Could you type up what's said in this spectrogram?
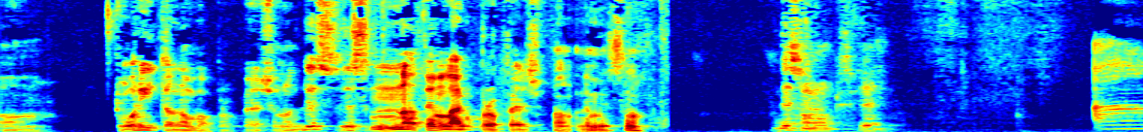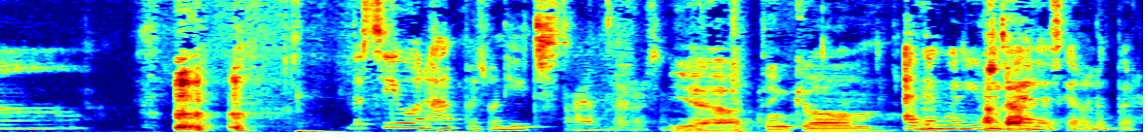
Um, what are you talking about professional? This is nothing like professional. Let me see. This one looks good. Um, let's see what happens when he styles it or something. Yeah, I think. Um. I think when you I'm style done. it, it's gonna look better.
